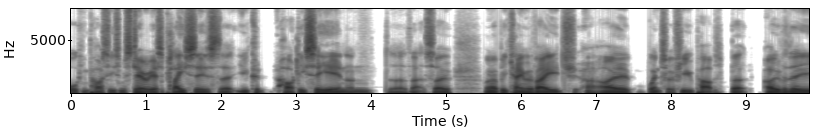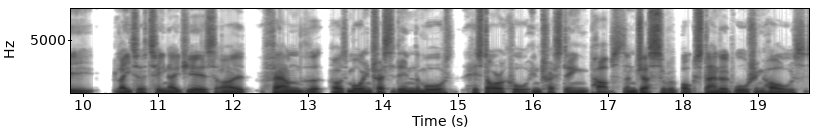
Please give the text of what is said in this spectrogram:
walking past these mysterious places that you could hardly see in and uh, that. So when I became of age, uh, I went to a few pubs, but over the later teenage years, I found that I was more interested in the more historical, interesting pubs than just sort of bog standard watering holes.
